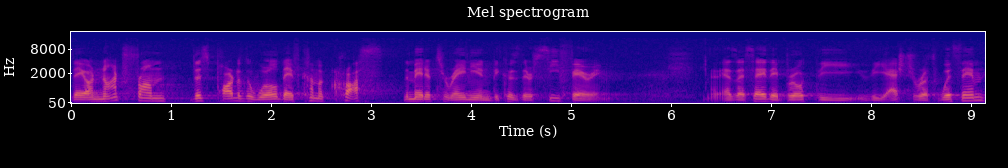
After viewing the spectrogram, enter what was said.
They are not from this part of the world. They've come across the Mediterranean because they're seafaring. As I say, they brought the, the Ashtaroth with them.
